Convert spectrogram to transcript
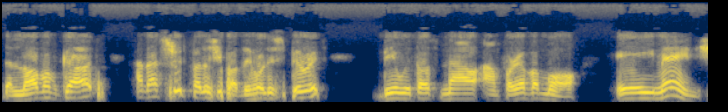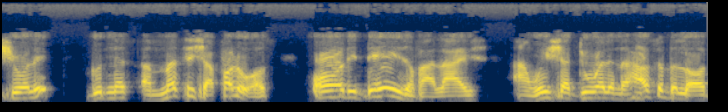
the love of God, and that sweet fellowship of the Holy Spirit be with us now and forevermore. Amen. Surely goodness and mercy shall follow us all the days of our lives, and we shall dwell in the house of the Lord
